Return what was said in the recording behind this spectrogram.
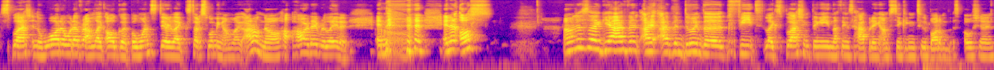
splash in the water whatever. I'm like all good. But once they're like start swimming, I'm like I don't know how how are they related? And then and then also I'm just like, yeah, I've been I I've been doing the feet like splashing thingy, nothing's happening. I'm sinking to the bottom of this ocean.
